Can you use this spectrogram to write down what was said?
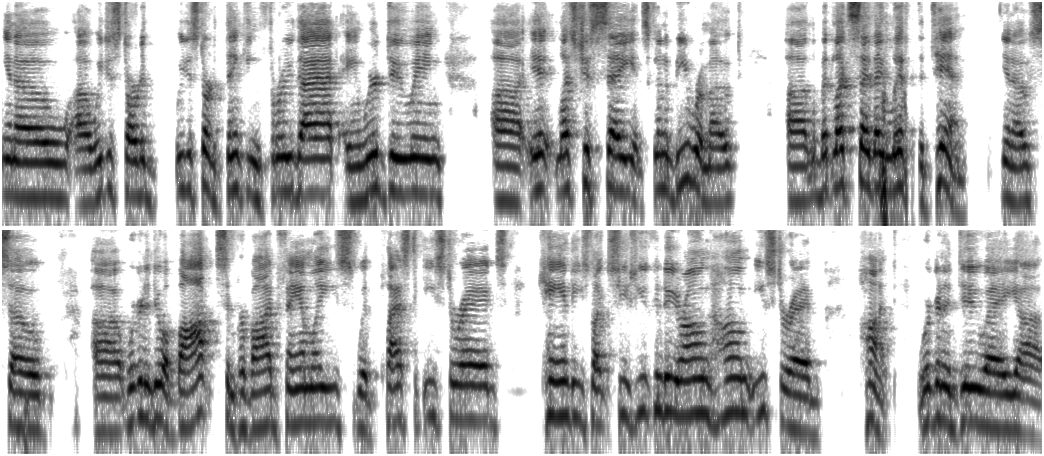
you know, uh, we just started we just started thinking through that, and we're doing uh, it. Let's just say it's going to be remote, uh, but let's say they lift the ten. You know, so uh, we're going to do a box and provide families with plastic Easter eggs candies like so you can do your own home easter egg hunt. We're going to do a, uh,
